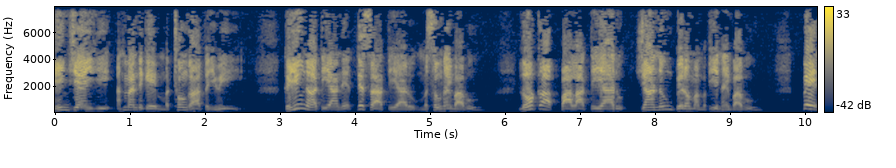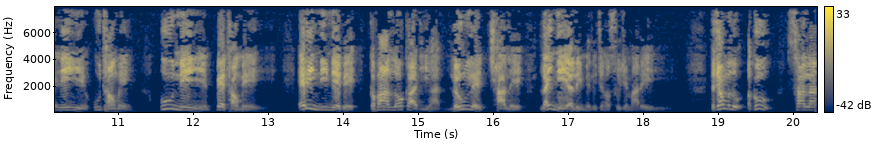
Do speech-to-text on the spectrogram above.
ငြိမ်းချမ်းရေးအမှန်တကယ်မထွန်းကားသည်၍ဂယုဏတရားနဲ့သစ္စာတရားတို့မဆုံနိုင်ပါဘူးလောကပါဠတရားတို့ယာနှုံးဘယ်တော့မှမပြည့်နိုင်ပါဘူးပဲ့နင်းရင်ဥထောင်မယ်ဥနင်းရင်ပဲ့ထောင်မယ်အဲ့ဒီနီးနဲ့ပဲကမ္ဘာလောကကြီးဟာလုံးလေချလဲလိုက်နေရလိမ့်မယ်လို့ကျွန်တော်ဆိုချင်ပါတယ်ဒါကြောင့်မလို့အခုဆာလံ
